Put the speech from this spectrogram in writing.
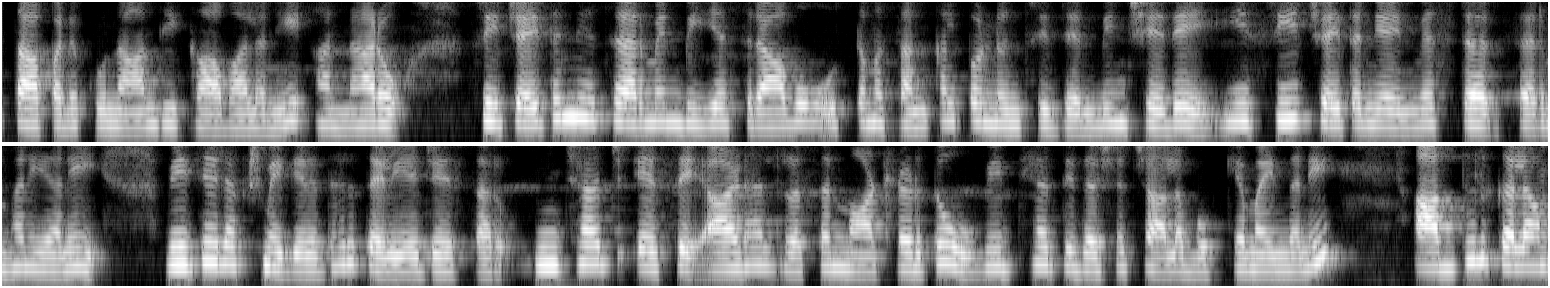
స్థాపనకు నాంది కావాలని అన్నారు. శ్రీ చైతన్య చైర్మన్ బిఎస్ రావు ఉత్తమ సంకల్పం నుంచి జన్మించేదే ఈ శ్రీ చైతన్య ఇన్వెస్టర్ సెరమనీ అని విజయలక్ష్మి గిరిధర్ తెలియజేశారు. ఇన్ఛార్జ్ ఎస్ఏ ఆడాల్ రసన్ మాట్లాడుతూ విద్యార్థి దశ చాలా ముఖ్యమైందని అబ్దుల్ కలాం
